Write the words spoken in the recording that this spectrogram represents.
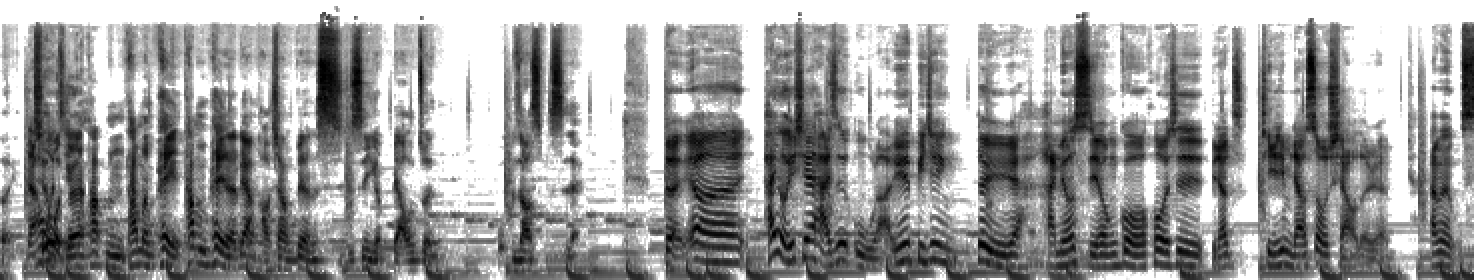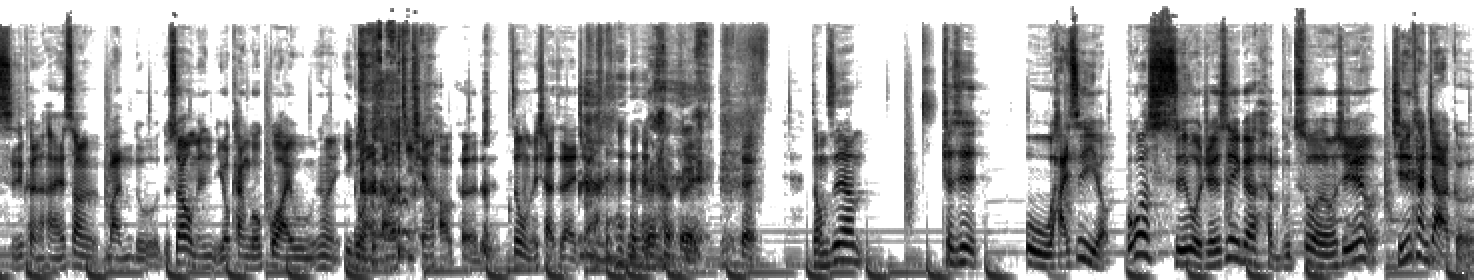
对。然后其实我觉得他嗯，他们配他们配的量好像变成十是一个标准，我不知道是不是哎、对，呃，还有一些还是五啦，因为毕竟对于还没有使用过或者是比较体型比较瘦小的人，他们十可能还算蛮多的。虽然我们有看过怪物那种一个晚上几千毫克的，这我们下次再讲。对，对，总之呢，就是五还是有，不过十我觉得是一个很不错的东西，因为其实看价格，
